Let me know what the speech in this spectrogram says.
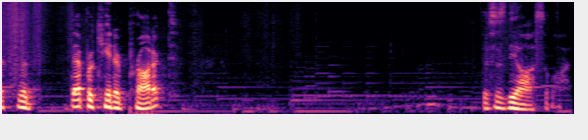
it's a deprecated product. This is the Ocelot.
